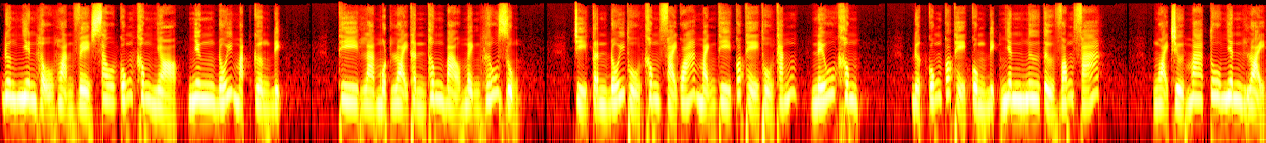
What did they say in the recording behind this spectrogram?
Đương nhiên hậu hoạn về sau cũng không nhỏ. Nhưng đối mặt cường địch. Thì là một loại thần thông bảo mệnh hữu dụng. Chỉ cần đối thủ không phải quá mạnh thì có thể thủ thắng. Nếu không được cũng có thể cùng địch nhân ngư tử vong phá. Ngoại trừ ma tu nhân loại,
